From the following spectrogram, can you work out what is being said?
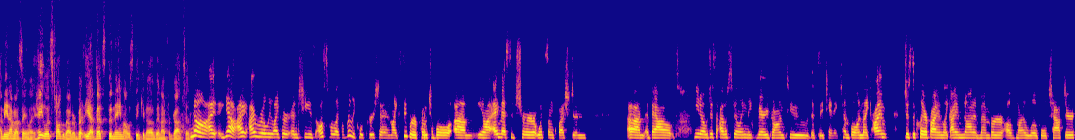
I mean, I'm not saying like, hey, let's talk about her, but yeah, that's the name I was thinking of, and I forgot to. No, I yeah, I I really like her, and she's also like a really cool person, like super approachable. Um, you know, I, I messaged her with some questions um about you know just i was feeling like very drawn to the satanic temple and like i'm just to clarify like i am not a member of my local chapter.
